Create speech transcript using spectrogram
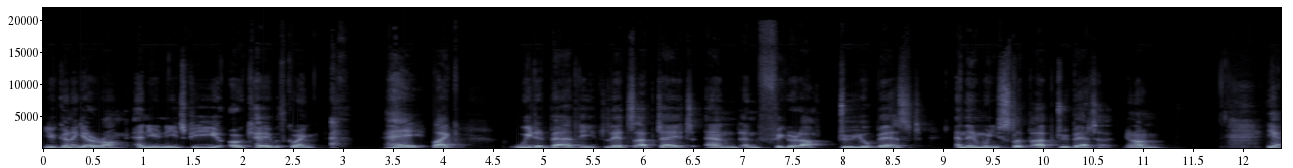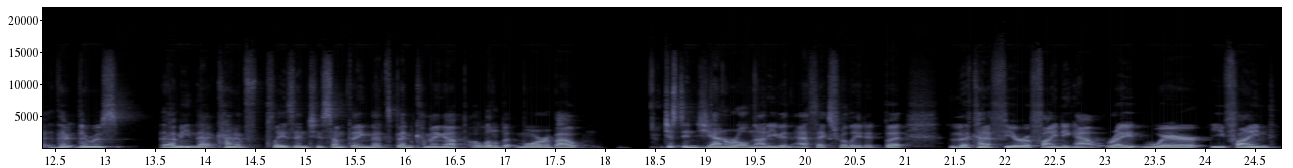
You're going to get it wrong. And you need to be okay with going, hey, like, we did badly. Let's update and, and figure it out. Do your best. And then when you slip up, do better, you know? Yeah, there, there was I mean, that kind of plays into something that's been coming up a little bit more about just in general, not even ethics related, but the kind of fear of finding out, right? Where you find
